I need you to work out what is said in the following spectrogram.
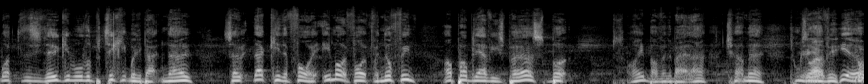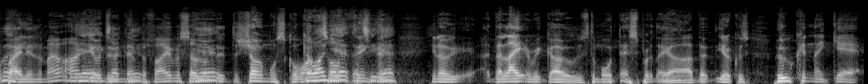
what does he do? Give all the ticket money back? No. So that kid a fight, he might fight for nothing. I'll probably have his purse, but I ain't bothered about that. Do you know what I mean? As long as I have you know You're I bailing them out, aren't Yeah, you? You're exactly. doing them the favour. So Yeah. the, the show must go, Go on, on, type yeah, it, And, you know, the later it goes, the more desperate they Mm. are. That you know, because who can they get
